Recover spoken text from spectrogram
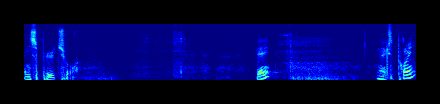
and spiritual. Okay? Next point.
